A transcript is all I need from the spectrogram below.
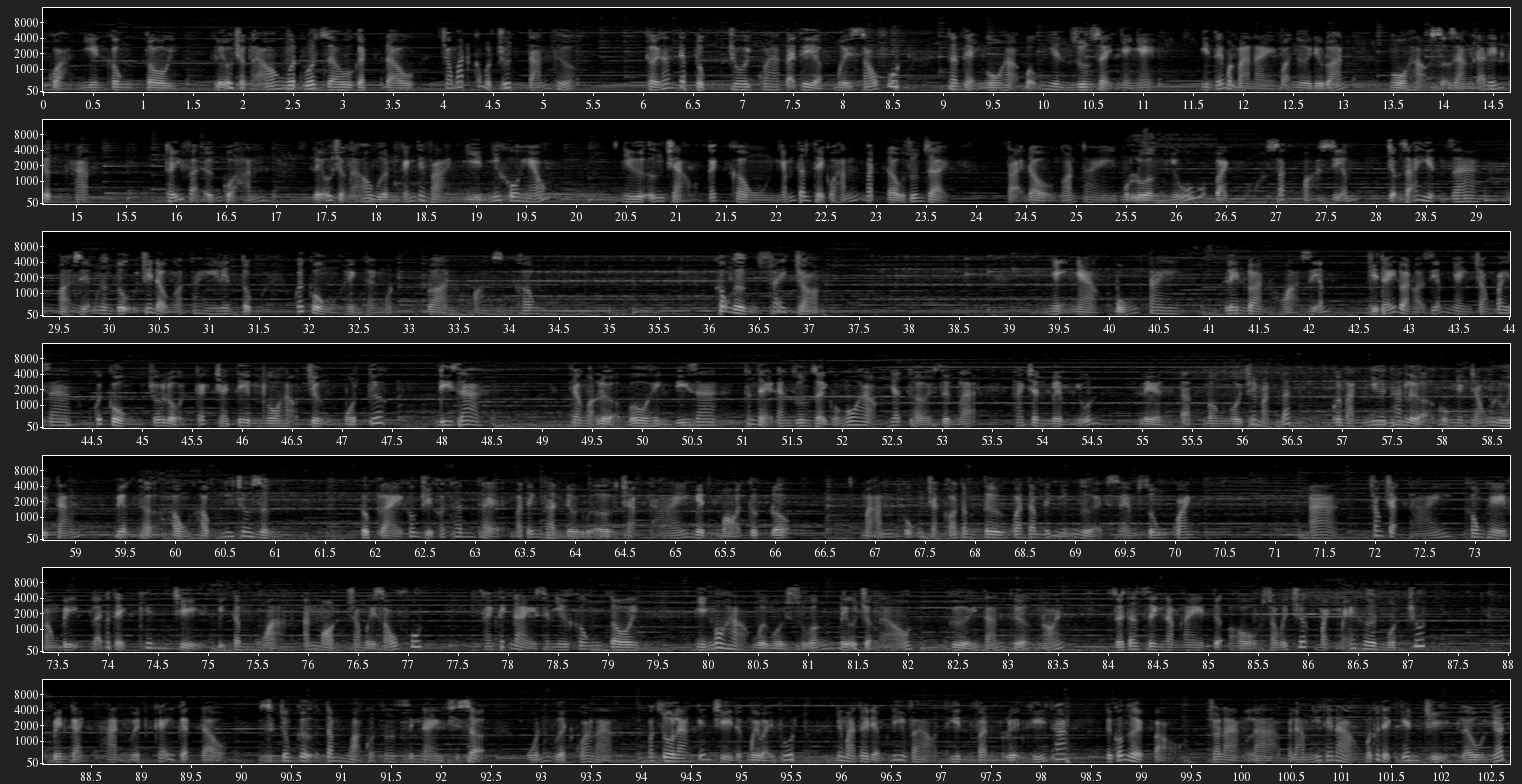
Quả nhiên không tồi, liễu trưởng lão vuốt vuốt dâu gật đầu, trong mắt có một chút tán thưởng. Thời gian tiếp tục trôi qua tại thời điểm 16 phút, thân thể ngô hạo bỗng nhiên run rẩy nhẹ nhẹ. Nhìn thấy một màn này, mọi người đều đoán ngô hạo sợ rằng đã đến cực hạn. Thấy phản ứng của hắn, liễu trưởng lão vươn cánh tay phải nhìn như khô héo, như ưng chảo cách không nhắm thân thể của hắn bắt đầu run rẩy Tại đầu ngón tay một luồng nhũ bạch sắc hỏa diễm chậm rãi hiện ra, hỏa diễm ngưng tụ trên đầu ngón tay liên tục, cuối cùng hình thành một đoàn hỏa không. không ngừng xoay tròn. Nhẹ nhàng búng tay lên đoàn hỏa diễm, chỉ thấy đoàn hỏa diễm nhanh chóng bay ra, cuối cùng trôi nổi cách trái tim Ngô Hạo chừng một thước đi ra. Theo ngọn lửa vô hình đi ra, thân thể đang run rẩy của Ngô Hạo nhất thời dừng lại, hai chân mềm nhũn, liền đặt mông ngồi trên mặt đất, khuôn mặt như than lửa cũng nhanh chóng lùi tán, miệng thở hồng hộc như trâu rừng. Lúc này không chỉ có thân thể mà tinh thần đều ở trạng thái mệt mỏi cực độ, mà hắn cũng chẳng có tâm tư quan tâm đến những người xem xung quanh. À, trong trạng thái không hề phòng bị lại có thể kiên trì bị tâm hỏa ăn mòn trong 16 phút. Thành tích này xem như không tồi. Nhìn Ngô Hạo vừa ngồi xuống, Liễu trưởng lão cười tán thưởng nói: Giới tân sinh năm nay tựa hồ so với trước mạnh mẽ hơn một chút. Bên cạnh Hàn Nguyệt khẽ gật đầu, sức chống cự tâm hỏa của tân sinh này chỉ sợ muốn vượt qua làng. Mặc dù làng kiên trì được 17 phút, nhưng mà thời điểm đi vào thiên phần luyện khí tháp, từng có người bảo cho làng là phải làm như thế nào mới có thể kiên trì lâu nhất.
